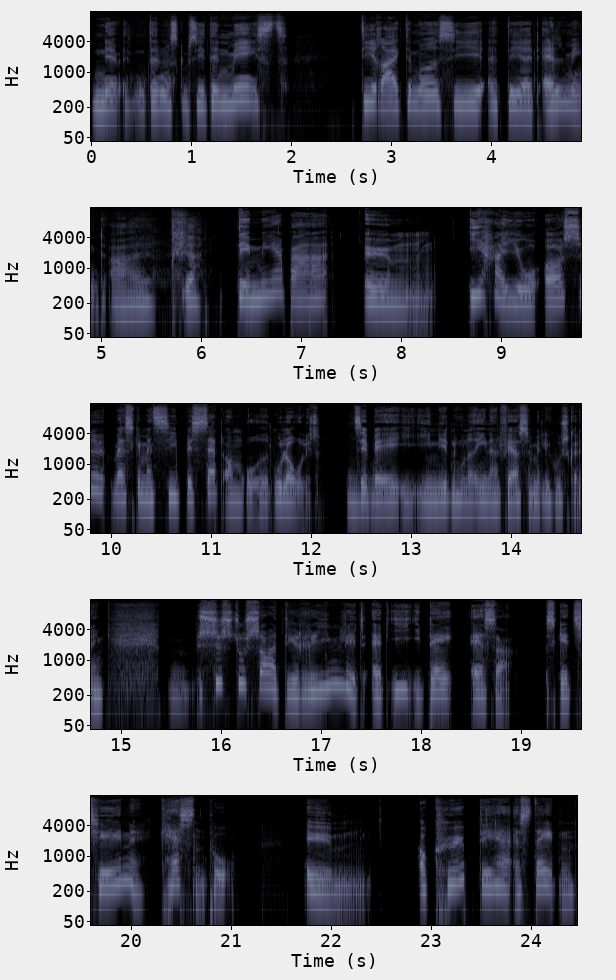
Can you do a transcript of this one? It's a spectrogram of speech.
den, hvad skal man sige, den mest direkte måde at sige, at det er et alment eje. Ja. Det er mere bare, øhm, I har jo også, hvad skal man sige, besat området ulovligt mm-hmm. tilbage i, i 1971, som jeg lige husker det. Ikke? Synes du så, at det er rimeligt, at I i dag altså skal tjene kassen på øhm, at købe det her af staten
